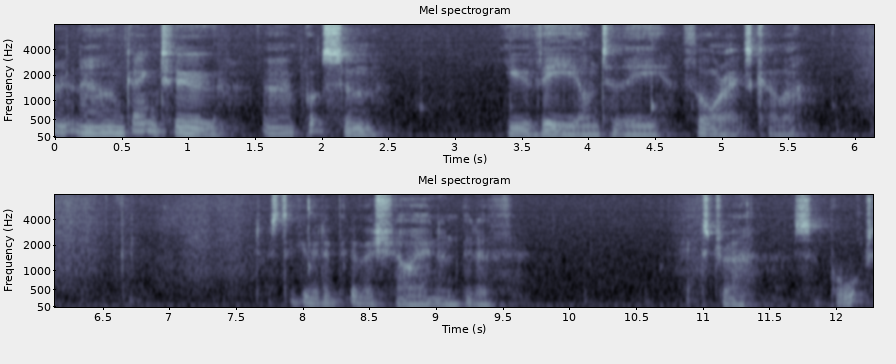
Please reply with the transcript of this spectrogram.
Right now I'm going to uh, put some UV onto the thorax cover just to give it a bit of a shine and a bit of extra support.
